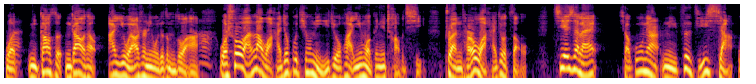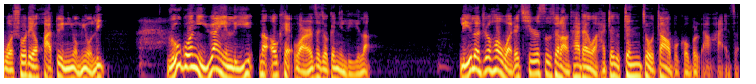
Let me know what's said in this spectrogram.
我嗯你告诉你告诉他，阿姨，我要是你，我就这么做啊啊。我说完了，我还就不听你一句话，因为我跟你吵不起，转头我还就走。接下来，小姑娘你自己想，我说这个话对你有没有利？如果你愿意离，那 OK，我儿子就跟你离了。离了之后，我这七十四岁老太太，我还真就真就照顾不了孩子。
